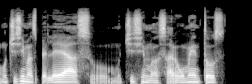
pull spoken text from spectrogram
muchísimas peleas o muchísimos argumentos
